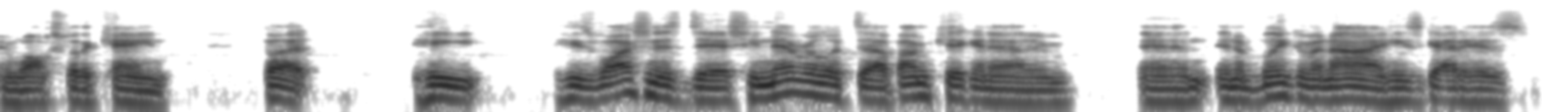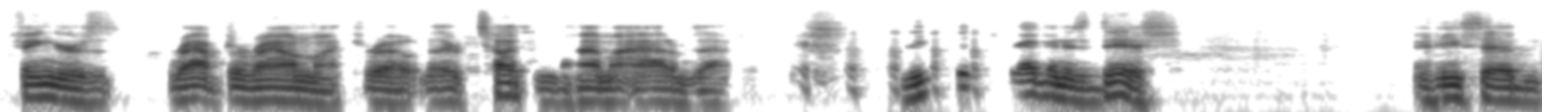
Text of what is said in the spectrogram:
and walks with a cane. But he he's washing his dish. He never looked up. I'm kicking at him. And in a blink of an eye, he's got his fingers wrapped around my throat. They're touching behind my Adam's apple. He kept scrubbing his dish. And he said,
